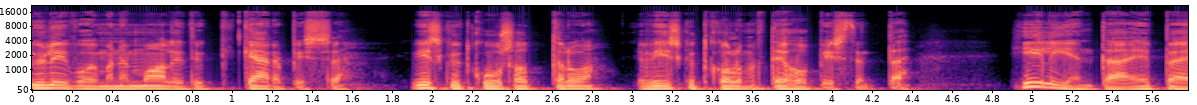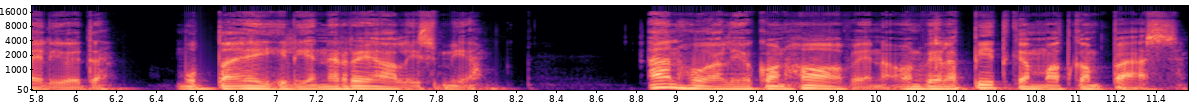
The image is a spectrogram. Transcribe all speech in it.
Ylivoimainen maalitykki kärpissä, 56 ottelua ja 53 tehopistettä. Hiljentää epäilijöitä, mutta ei hiljenne realismia. NHL, joka on haaveena, on vielä pitkän matkan päässä.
